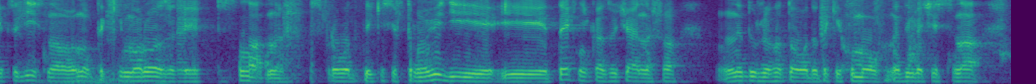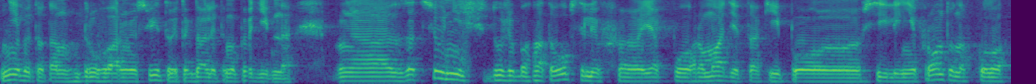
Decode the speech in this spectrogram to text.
І це дійсно ну, такі морози складно проводити якісь штурмові дії, і техніка, звичайно, що не дуже готова до таких умов, не дивлячись на нібито там другу армію світу і так далі, тому подібне. Е, За цю ніч дуже багато обстрілів, е, як по громаді, так і по всій лінії фронту навколо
